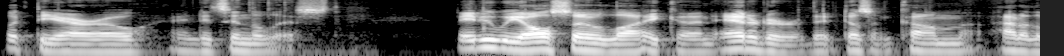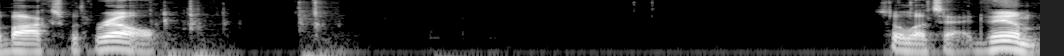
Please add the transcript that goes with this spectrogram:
click the arrow, and it's in the list. Maybe we also like an editor that doesn't come out of the box with RHEL. So let's add Vim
